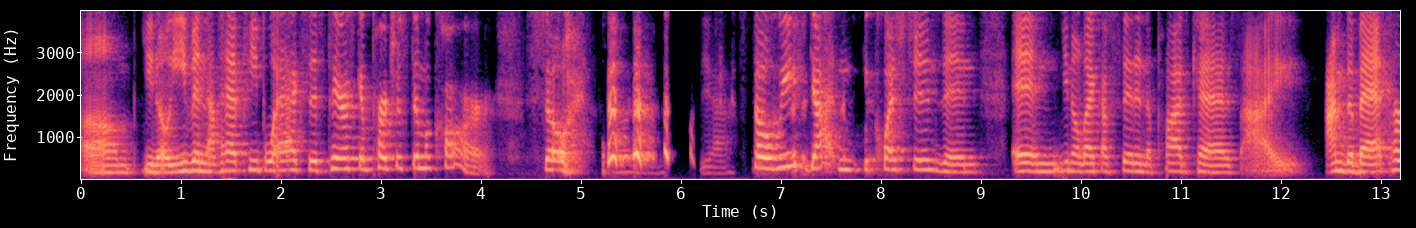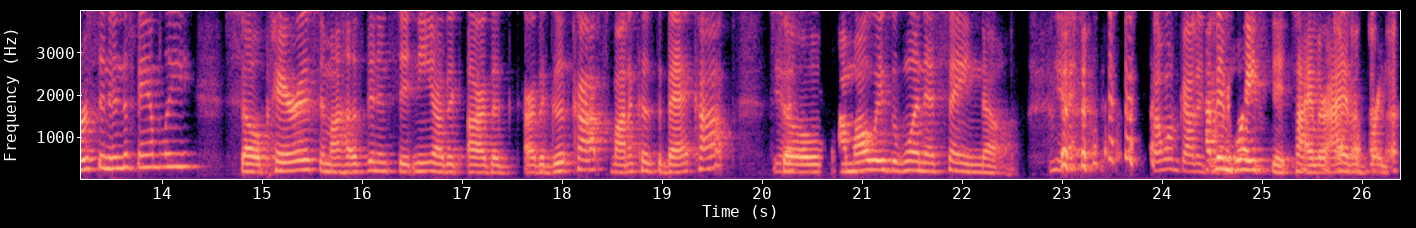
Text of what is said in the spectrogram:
Um, you know, even I've had people ask if Paris can purchase them a car. So, Yeah. so we've gotten the questions and and you know, like I've said in the podcast, I I'm the bad person in the family. So Paris and my husband and Sydney are the are the are the good cops. Monica's the bad cop. Yes. So I'm always the one that's saying no. Yeah. Someone's got to I've embraced it, Tyler. I have embraced it.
